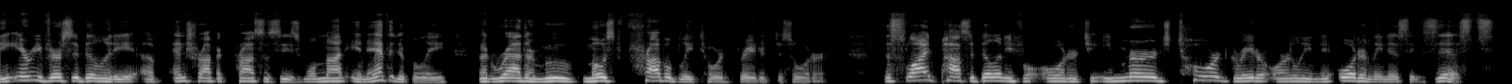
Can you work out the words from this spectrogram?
the irreversibility of entropic processes will not inevitably, but rather move most probably toward greater disorder. The slight possibility for order to emerge toward greater orderliness exists.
